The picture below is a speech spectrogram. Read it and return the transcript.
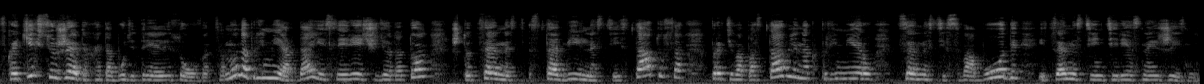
в каких сюжетах это будет реализовываться. Ну, например, да, если речь идет о том, что ценность стабильности и статуса противопоставлена, к примеру, ценности свободы и ценности интересной жизни.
